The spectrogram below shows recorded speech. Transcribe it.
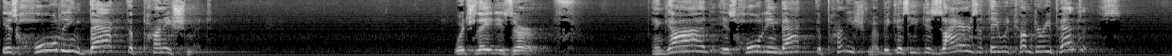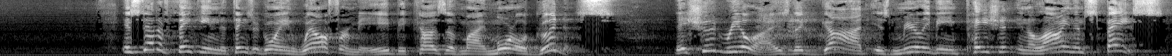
is holding back the punishment which they deserve. And God is holding back the punishment because He desires that they would come to repentance. Instead of thinking that things are going well for me because of my moral goodness, they should realize that God is merely being patient in allowing them space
